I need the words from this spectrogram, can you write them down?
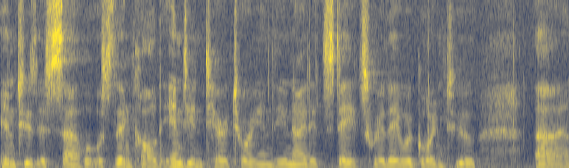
into this, uh, what was then called Indian Territory in the United States, where they were going to uh,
